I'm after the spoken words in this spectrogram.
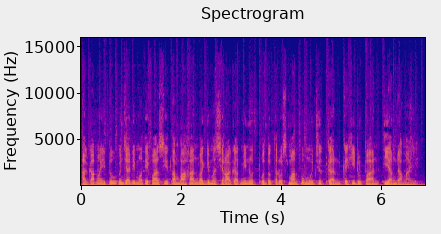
agama itu menjadi motivasi tambahan bagi masyarakat Minut untuk terus mampu mewujudkan kehidupan yang damai.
